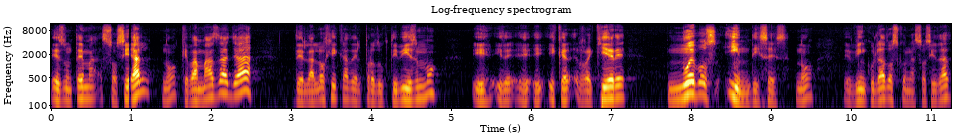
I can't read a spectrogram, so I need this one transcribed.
es un tema social ¿no? que va más allá de la lógica del productivismo y, que requiere nuevos índices ¿no? Eh, vinculados con la sociedad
